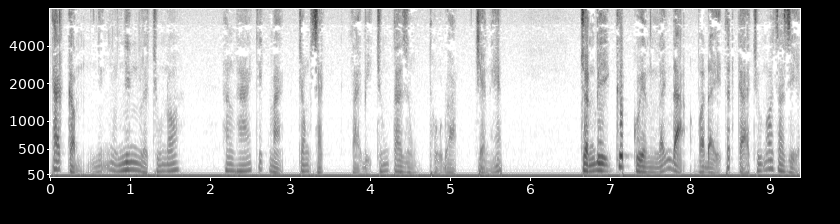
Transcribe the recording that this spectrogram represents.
ta cẩm những nhưng là chúng nó, hăng hái cách mạng trong sạch, lại bị chúng ta dùng thủ đoạn chèn ép. Chuẩn bị cướp quyền lãnh đạo và đẩy tất cả chúng nó ra rìa.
